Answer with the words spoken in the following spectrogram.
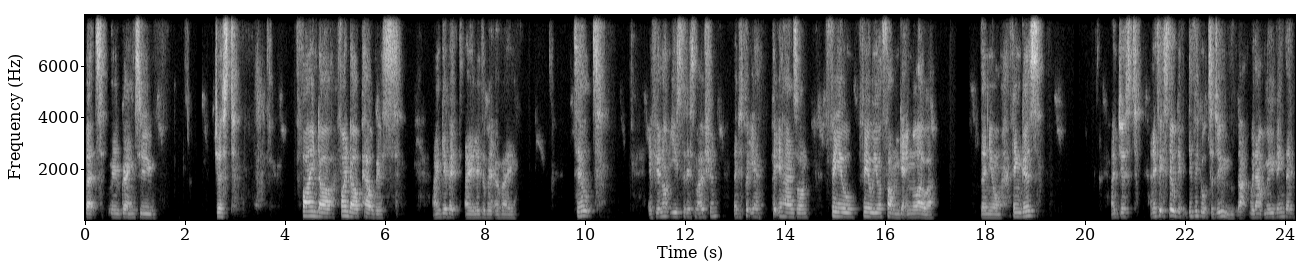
but we're going to just find our, find our pelvis and give it a little bit of a tilt. If you're not used to this motion, then just put your, put your hands on. Feel feel your thumb getting lower than your fingers. And just and if it's still difficult to do that without moving then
